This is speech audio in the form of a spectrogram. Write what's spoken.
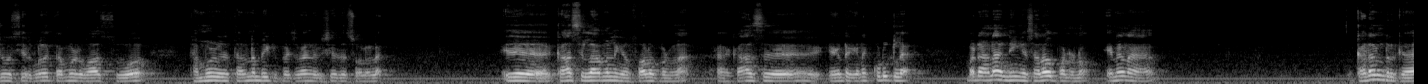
ஜோசியர்களோ தமிழ் வாசுவோ தமிழ் தன்னம்பிக்கை பேசலாம் இந்த விஷயத்த சொல்லலை. இது காசு இல்லாமல் நீங்கள் ஃபாலோ பண்ணலாம். காசு என்கிட்ட எனக்கு கொடுக்கல. பட் ஆனால் நீங்கள் செலவு பண்ணணும். என்னென்னா கடன் இருக்கா?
